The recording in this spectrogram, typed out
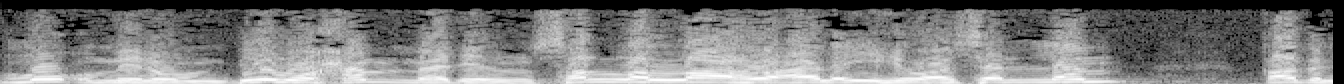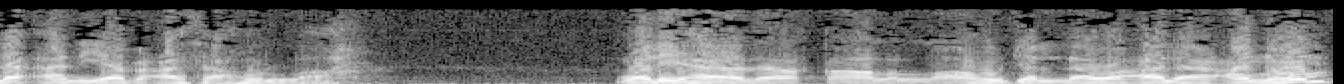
مؤمن بمحمد صلى الله عليه وسلم قبل أن يبعثه الله. ولهذا قال الله جل وعلا عنهم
